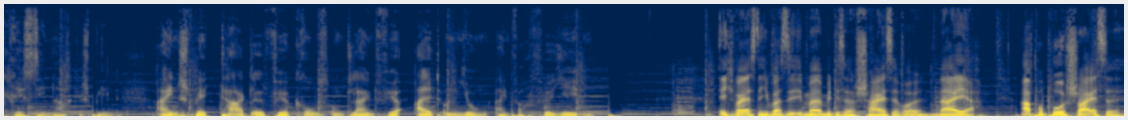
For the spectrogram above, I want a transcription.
Christi nachgespielt. Ein Spektakel für Groß und Klein, für Alt und Jung, einfach für jeden. Ich weiß nicht, was sie immer mit dieser Scheiße wollen. Naja, Apropos Scheiße,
